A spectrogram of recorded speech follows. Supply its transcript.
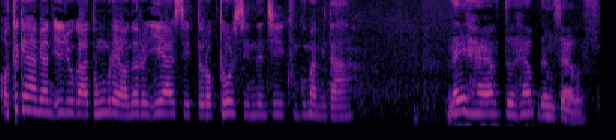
어떻게 하면 인류가 동물의 언어를 이해할 수 있도록 도울 수 있는지 궁금합니다. They have to help themselves.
